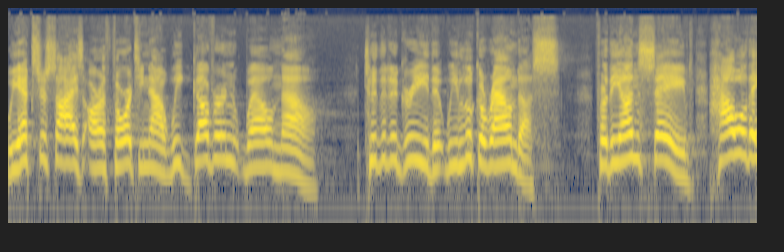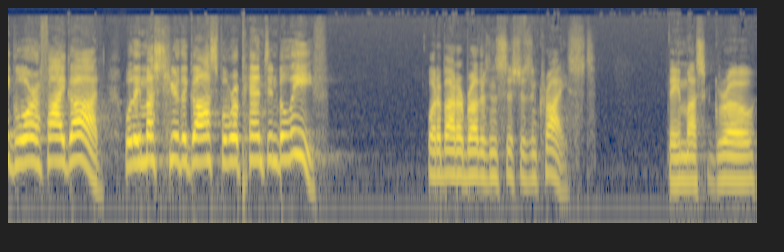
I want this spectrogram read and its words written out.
We exercise our authority now. We govern well now to the degree that we look around us. For the unsaved, how will they glorify God? Well, they must hear the gospel, repent, and believe. What about our brothers and sisters in Christ? They must grow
